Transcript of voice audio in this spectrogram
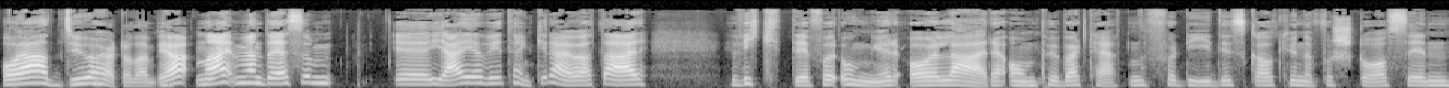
Å ja, du har hørt om dem. Ja, nei, men det som eh, jeg og vi tenker, er jo at det er viktig for unger å lære om puberteten fordi de skal kunne forstå sin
